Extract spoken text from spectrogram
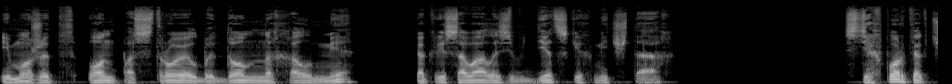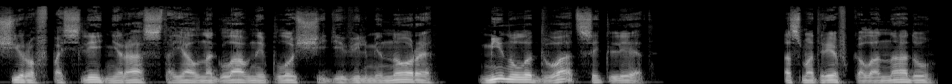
И, может, он построил бы дом на холме, как рисовалось в детских мечтах. С тех пор, как Чиро в последний раз стоял на главной площади Вильминоре, минуло двадцать лет. Осмотрев колоннаду,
